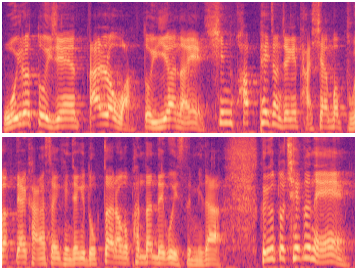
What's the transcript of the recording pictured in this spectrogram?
오히려 또 이제 달러와 또 이하나의 신화폐 전쟁이 다시 한번 부각될 가능성이 굉장히 높다라고 판단되고 있습니다. 그리고 또 최근에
